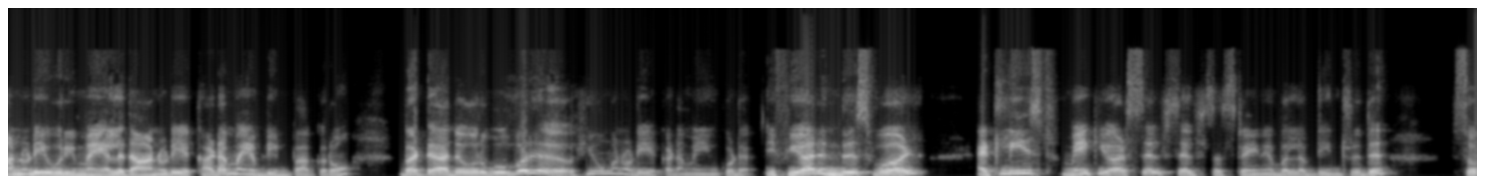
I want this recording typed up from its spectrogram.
ஆணுடைய உரிமை அல்லது ஆணுடைய கடமை அப்படின்னு பாக்குறோம் பட் அது ஒரு ஒவ்வொரு ஹியூமனுடைய கடமையும் கூட. If you are in this world at least make yourself self sustainable அப்படின்றது. So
